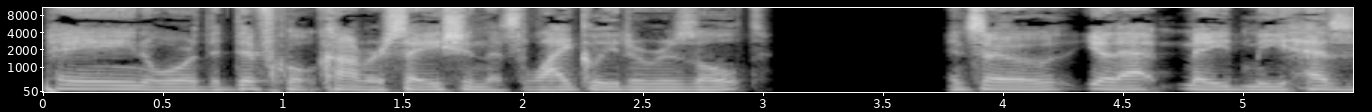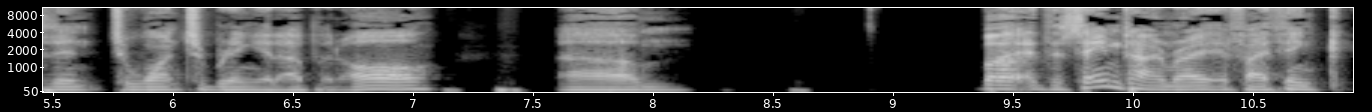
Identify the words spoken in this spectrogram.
pain or the difficult conversation that's likely to result. And so, you know, that made me hesitant to want to bring it up at all. Um, but at the same time, right, if I think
